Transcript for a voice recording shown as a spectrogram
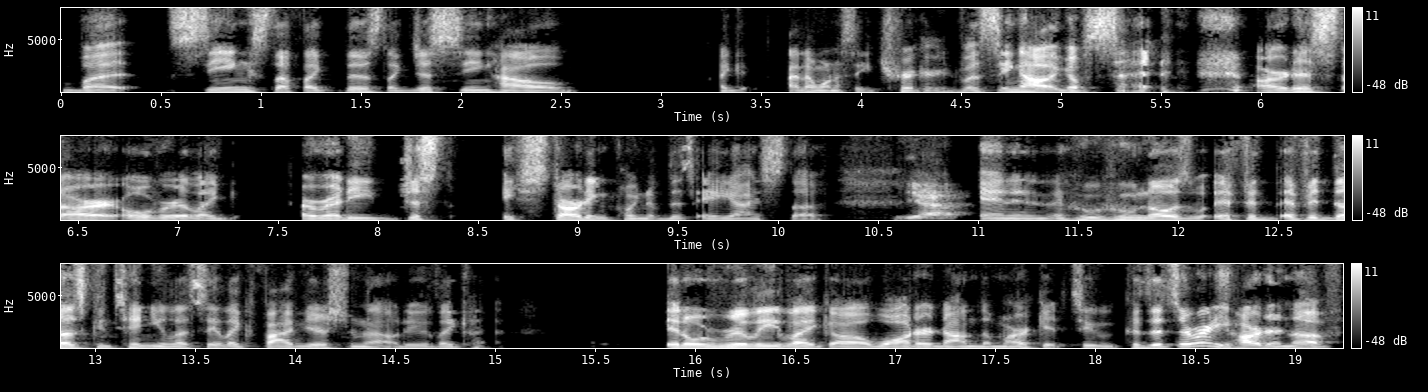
but seeing stuff like this, like just seeing how, like I don't want to say triggered, but seeing how like upset artists are over like already just a starting point of this AI stuff. Yeah. And, who who knows if it if it does continue, let's say like five years from now, dude, like it'll really like uh, water down the market too because it's already hard enough.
